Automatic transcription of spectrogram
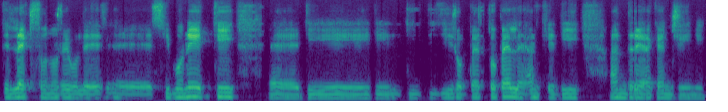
dell'ex onorevole eh, Simonetti, eh, di, di, di, di, Roberto Pelle e anche di Andrea Cangini.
